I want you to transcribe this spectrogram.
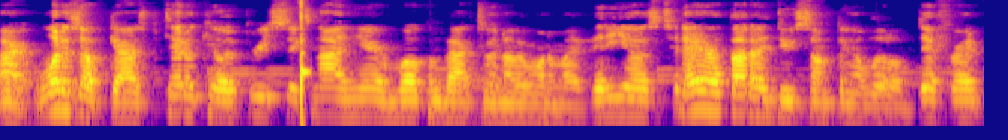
Alright, what is up guys? Potato Killer 369 here and welcome back to another one of my videos. Today I thought I'd do something a little different.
